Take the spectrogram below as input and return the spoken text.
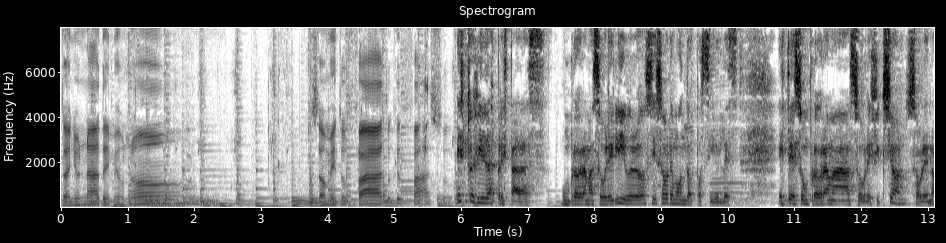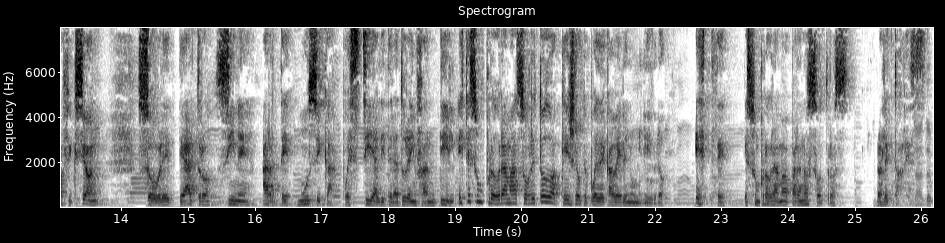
Não tenho nada em meu nome. Somente o fato que faço. Esto es Vidas Prestadas, un programa sobre libros y sobre mundos posibles. Este es un programa sobre ficción, sobre no ficción, sobre teatro, cine, arte, música, poesía, literatura infantil. Este es un programa sobre todo aquello que puede caber en un libro. Este es un programa para nosotros, los lectores. Nada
